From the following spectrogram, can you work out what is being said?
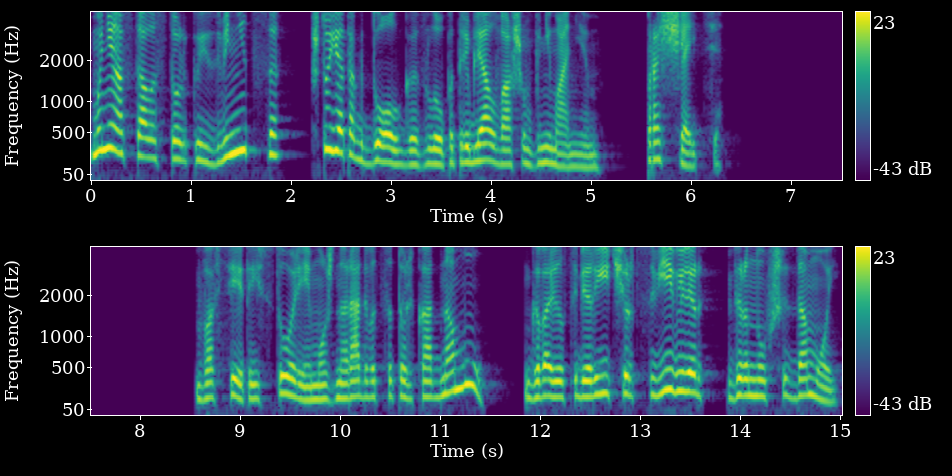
мне осталось только извиниться, что я так долго злоупотреблял вашим вниманием. Прощайте. «Во всей этой истории можно радоваться только одному», говорил себе Ричард Свивеллер, вернувшись домой,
